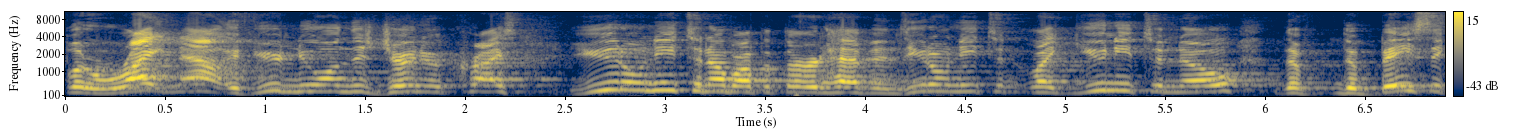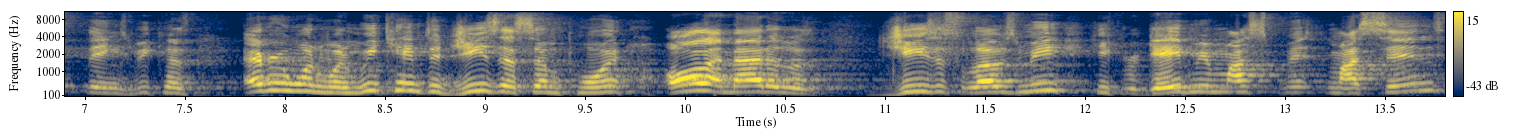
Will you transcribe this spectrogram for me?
But right now, if you're new on this journey with Christ, you don't need to know about the third heavens. You don't need to, like, you need to know the, the basic things because everyone, when we came to Jesus at some point, all that mattered was Jesus loves me, He forgave me my, my sins,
